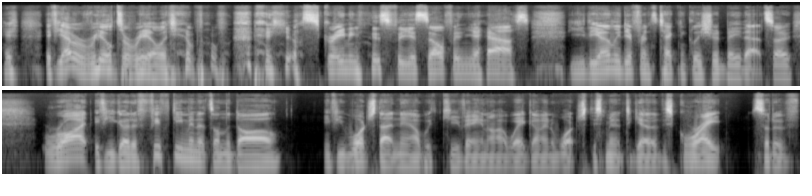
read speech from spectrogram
if you have a reel to reel and you're, screening this for yourself in your house, you, the only difference technically should be that. So, right, if you go to 50 minutes on the dial, if you watch that now with QV and I, we're going to watch this minute together. This great sort of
